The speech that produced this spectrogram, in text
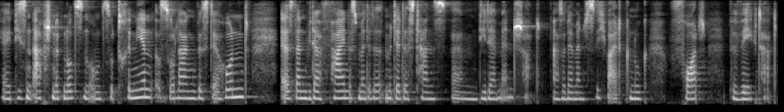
äh, diesen Abschnitt nutzen, um zu trainieren, solange bis der Hund es dann wieder fein ist mit der, mit der Distanz, ähm, die der Mensch hat. Also der Mensch sich weit genug fortbewegt hat.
